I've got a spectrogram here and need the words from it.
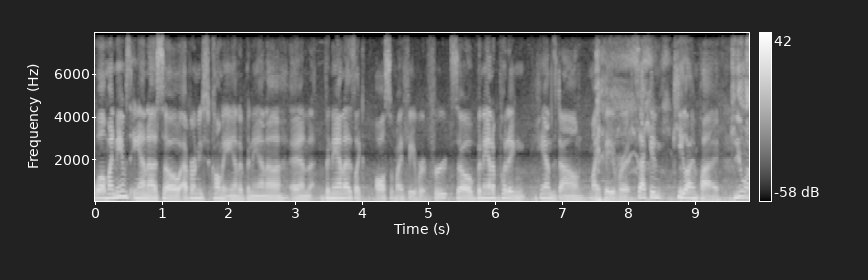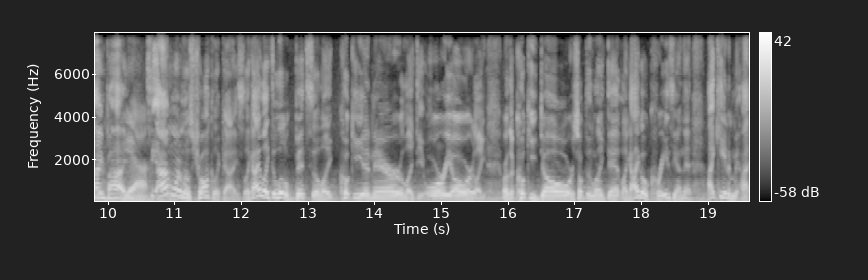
Well, my name's Anna, so everyone used to call me Anna Banana, and banana is like also my favorite fruit. So banana pudding, hands down, my favorite. Second, key lime pie. Key lime pie. Yeah. See, I'm one of those chocolate guys. Like I like the little bits of like cookie in there, or like the Oreo, or like or the cookie dough, or something like that. Like I go crazy on that. I can't. ima- I,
